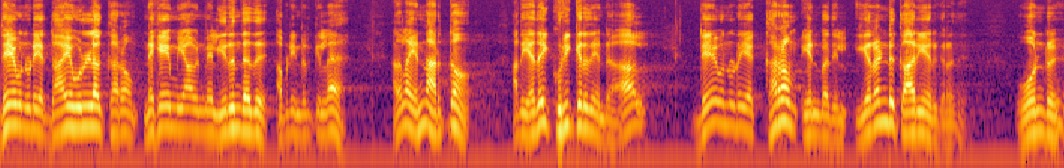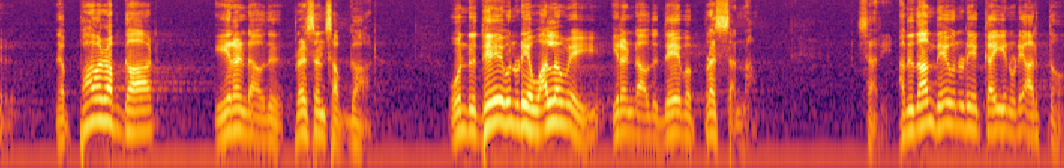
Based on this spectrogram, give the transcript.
தேவனுடைய தயவுள்ள கரம் நெகேமியாவின் மேல் இருந்தது அப்படின்னு இருக்குல்ல? அதெல்லாம் என்ன அர்த்தம்? அது எதை குறிக்கிறது என்றால் தேவனுடைய கரம் என்பதில் இரண்டு காரியம் இருக்கிறது. ஒன்று த பவர் ஆஃப் காட் இரண்டாவது பிரசன்ஸ் ஆஃப் காட் ஒன்று தேவனுடைய வல்லமை இரண்டாவது தேவ பிரசன்னம். சரி அதுதான் தேவனுடைய கையினுடைய அர்த்தம்.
